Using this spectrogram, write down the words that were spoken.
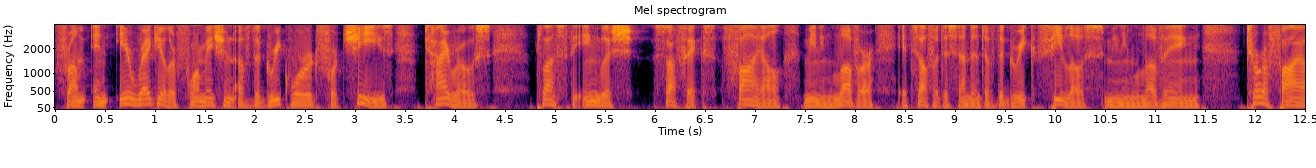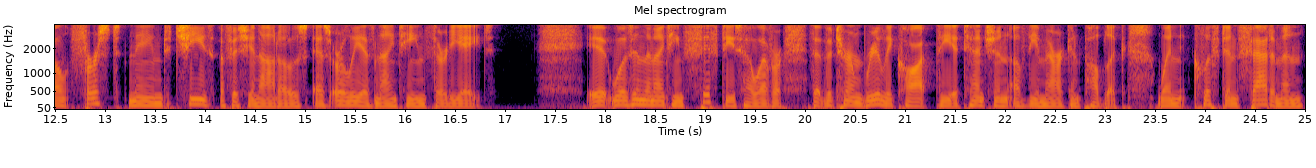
From an irregular formation of the Greek word for cheese, tyros, plus the English suffix phile, meaning lover, itself a descendant of the Greek philos, meaning loving, turophile first named cheese aficionados as early as 1938. It was in the 1950s, however, that the term really caught the attention of the American public when Clifton Fadiman,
